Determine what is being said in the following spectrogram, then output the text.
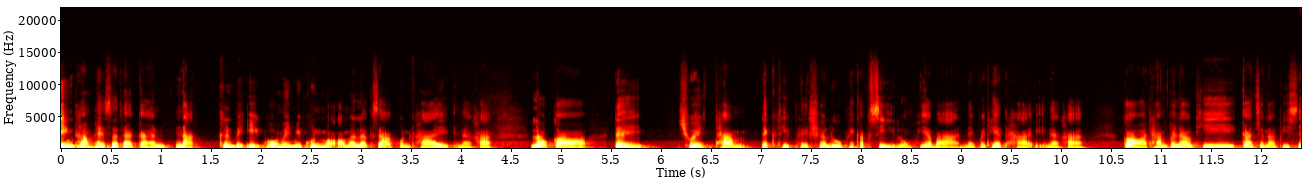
ยิ่งทำให้สถานการณ์หนักขึ้นไปอีก เพราะว่าไม่มีคุณหมอมารักษาคนไข้นะคะแล้วก็ได้ช่วยทำ negative pressure loop ให้กับ 4 โรงพยาบาลในประเทศไทยนะคะก็ทำไปแล้วที่การจนาพิเศ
